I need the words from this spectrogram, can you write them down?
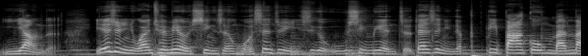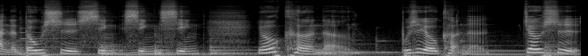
一样的。也许你完全没有性生活，甚至于你是个无性恋者，但是你的第八宫满满的都是星行星，有可能不是有可能，就是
